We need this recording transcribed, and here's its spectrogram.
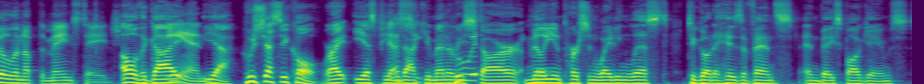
filling up the main stage. Oh, the guy, And- yeah. Who's Jesse Cole, right? ESPN Jesse- documentary star, million person waiting list to go to his events and baseball games.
